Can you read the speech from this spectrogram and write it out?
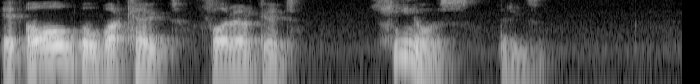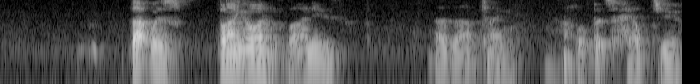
it all will work out for our good. He knows the reason. That was bang on what I needed at that time. I hope it's helped you.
